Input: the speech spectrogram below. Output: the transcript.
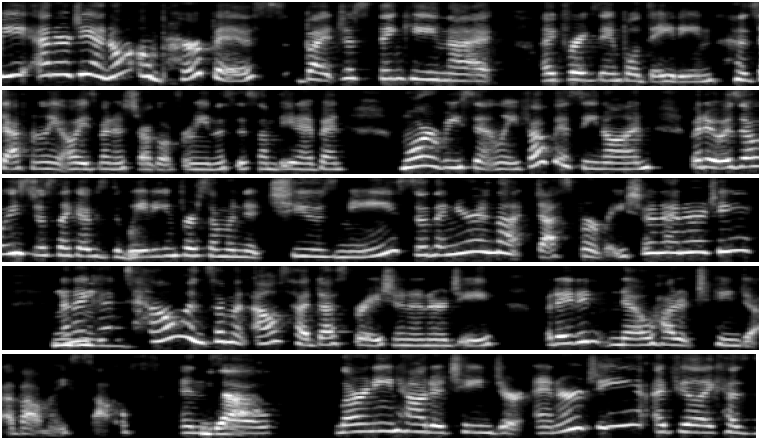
be energy and not on purpose but just thinking that like for example dating has definitely always been a struggle for me and this is something i've been more recently focusing on but it was always just like i was waiting for someone to choose me so then you're in that desperation energy mm-hmm. and i could mm-hmm. tell when someone else had desperation energy but i didn't know how to change it about myself and yeah. so learning how to change your energy i feel like has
